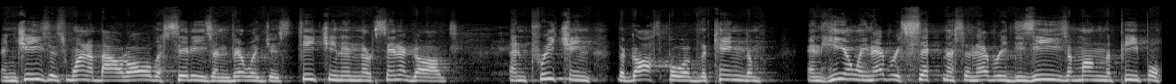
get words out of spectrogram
And Jesus went about all the cities and villages, teaching in their synagogues and preaching the gospel of the kingdom and healing every sickness and every disease among the people.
